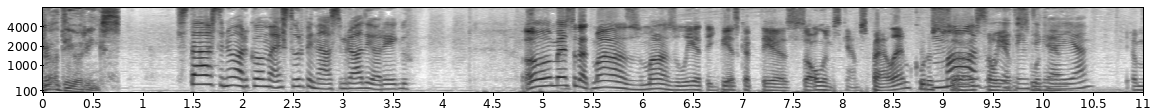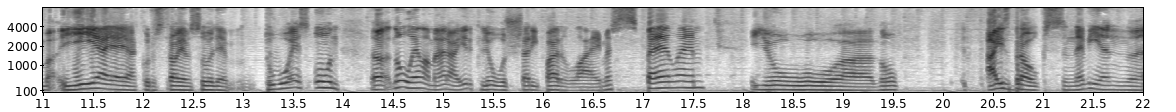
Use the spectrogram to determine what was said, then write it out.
Radio Rings. Stāsti no ar ko mēs turpināsim Radio Rīgu. O, Mēs varētu mazu, mazu lietiņu pieskarties Olimpiskajām spēlēm, kuras lietiņu soļiem- tikai, jā. Jā, jā, jā, kuras straujiem soļiem tuvojas. Un, uh, nu, lielā mērā ir kļuvušas arī par laimes spēlēm, jo uh, nu, aizbrauks nevien uh,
